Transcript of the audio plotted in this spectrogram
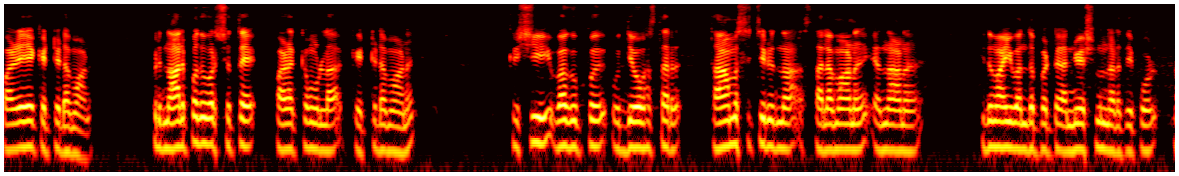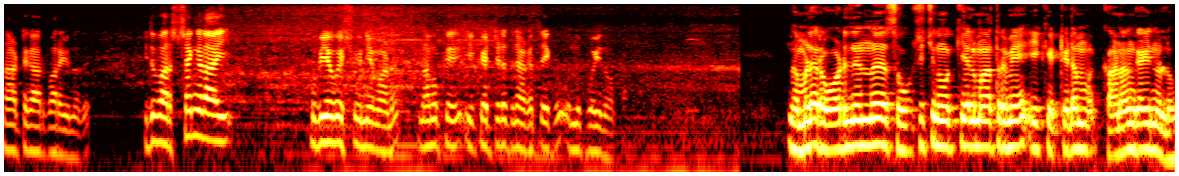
പഴയ കെട്ടിടമാണ്. ഒരു നാൽപ്പത് വർഷത്തെ പഴക്കമുള്ള കെട്ടിടമാണ്. കൃഷി വകുപ്പ് ഉദ്യോഗസ്ഥർ താമസിച്ചിരുന്ന സ്ഥലമാണ് എന്നാണ് ഇതുമായി ബന്ധപ്പെട്ട് അന്വേഷണം നടത്തിയപ്പോൾ നാട്ടുകാർ പറയുന്നത്. ഇത് വർഷങ്ങളായി ഉപയോഗശൂന്യമാണ്. നമുക്ക് ഈ കെട്ടിടത്തിനകത്തേക്ക് ഒന്ന് പോയി നോക്കാം. നമ്മളെ റോഡിൽ നിന്ന് സൂക്ഷിച്ചു നോക്കിയാൽ മാത്രമേ ഈ കെട്ടിടം കാണാൻ കഴിയുന്നുള്ളൂ.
